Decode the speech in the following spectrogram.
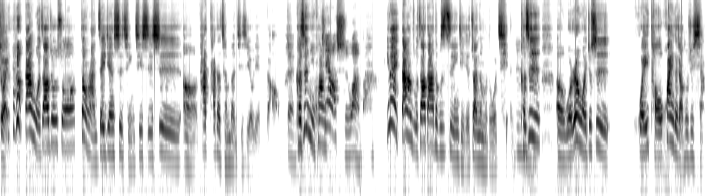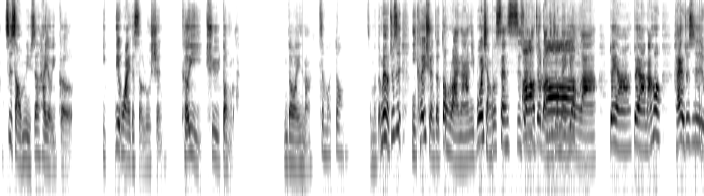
对，但我知道就是说冻卵这件事情其实是呃，它它的成本其实有点高。对，可是你换现在要十万吧？因为当然我知道大家都不是志玲姐姐赚那么多钱，可是呃，我认为就是回头换一个角度去想，至少我们女生还有一个一另外一个 solution 可以去冻卵。你懂我意思吗？怎么冻？什么都没有，就是你可以选择冻卵啊，你不会想说三四岁然后这卵子就没用啦。对啊，对啊。然后还有就是，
